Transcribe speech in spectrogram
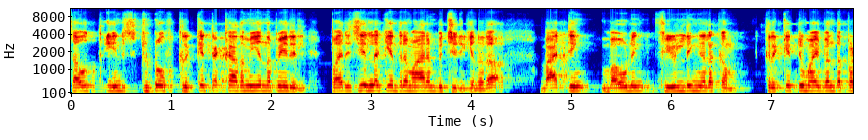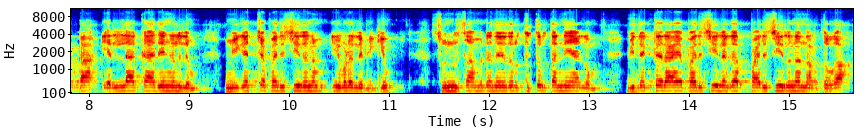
south institute of cricket academy എന്ന പേരിൽ പരിശീലന കേന്ദ്രം ആരംഭിച്ചിരിക്കുന്നത്. ബാറ്റിംഗ് ബൗളിംഗ് ഫീൽഡിംഗ് അടക്കം ക്രിക്കറ്റുമായി ബന്ധപ്പെട്ട എല്ലാ കാര്യങ്ങളിലും മികച്ച പരിശീലനം ഇവിടെ ലഭിക്കും. സുനിൽ സാമിന്റെ നേതൃത്വത്തിൽ തന്നെയാകും. വിദഗ്ധരായ പരിശീലകർ പരിശീലനം നടത്തുക.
